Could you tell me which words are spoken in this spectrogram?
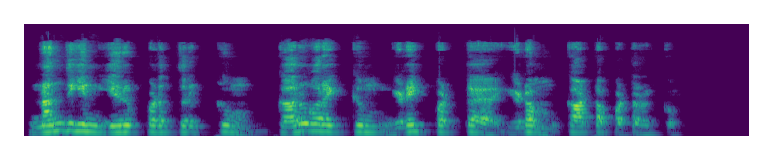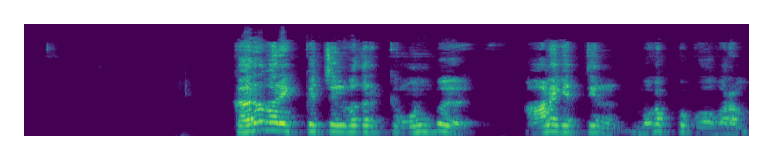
நந்தியின் இருப்பிடத்திற்கும் கருவறைக்கும் இடைப்பட்ட இடம் காட்டப்பட்டிருக்கும். கருவறைக்கு செல்வதற்கு முன்பு ஆலயத்தின் முகப்பு கோபுரம்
